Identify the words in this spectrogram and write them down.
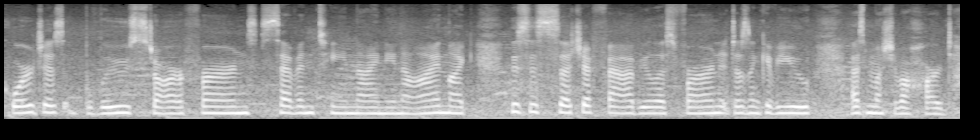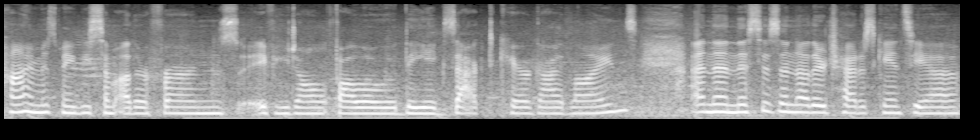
gorgeous blue star ferns, $17.99. Like this is such a fabulous fern. It doesn't give you as much of a hard time as maybe some other ferns if you don't follow the exact care guidelines. And then this is another Tradescantia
